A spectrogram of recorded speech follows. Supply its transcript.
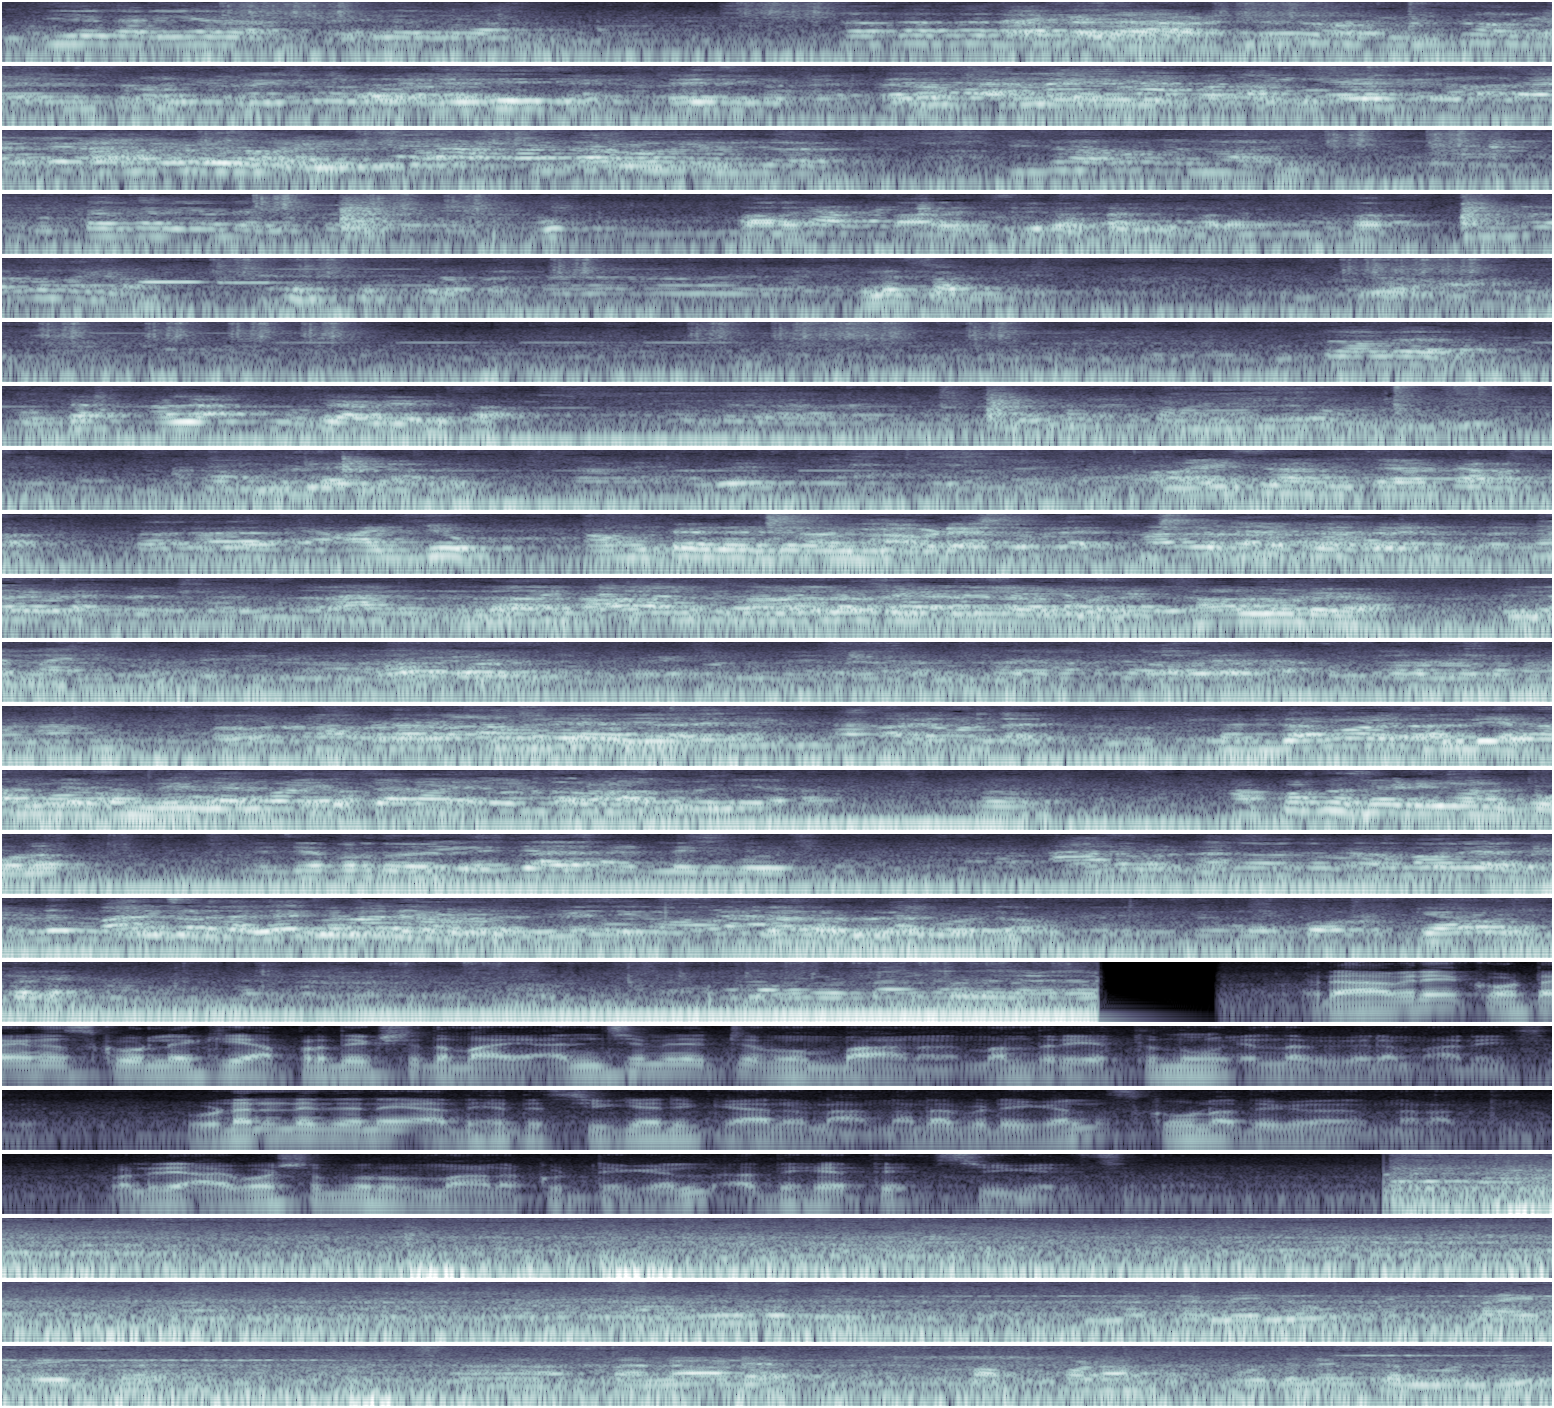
പുതിയ കറികളാണ് സാറേ സാറേ ഇച്ചിരി ഇല്ല സാർ മുട്ട അല്ല മുട്ട അവിടെയുണ്ട് സാർ റൈസിനകത്ത് ചേർക്കാനാ സാർ അയ്യോ ആ മുട്ട എന്നെടുത്ത് അവിടെ അപ്പുറത്തെ സൈഡിൽ നിന്നാണ് പോണം രാവിലെ കോട്ടയം സ്കൂളിലേക്ക് അപ്രതീക്ഷിതമായി അഞ്ച് മിനിറ്റ് മുമ്പാണ് മന്ത്രി എത്തുന്നു എന്ന വിവരം അറിയിച്ചത്. ഉടനടി തന്നെ അദ്ദേഹത്തെ സ്വീകരിക്കാനുള്ള നടപടികൾ സ്കൂൾ അധികൃതർ നടത്തി. വളരെ ആഘോഷപൂർവമാണ് കുട്ടികൾ അദ്ദേഹത്തെ സ്വീകരിച്ചത് ഇന്നത്തെ menu egg fried rice salad papadam മുതിര ചമ്മന്തി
